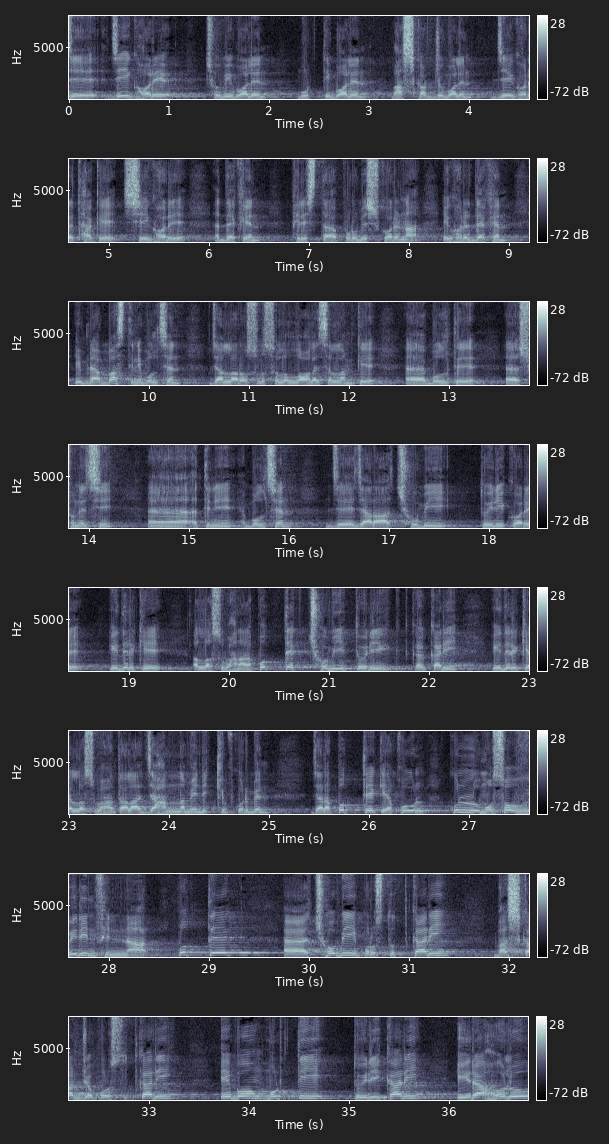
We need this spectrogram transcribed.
যে, যেই ঘরে ছবি বলেন মূর্তি বলেন, ভাস্কর্য বলেন, যে ঘরে থাকে সেই ঘরে দেখেন ফেরিস্তা প্রবেশ করে না, এ ঘরে দেখেন। ইবনে আব্বাস তিনি বলছেন, যে আল্লাহ রসুল সাল্লাহ আলাইসাল্লামকে বলতে শুনেছি। তিনি বলছেন যে যারা ছবি তৈরি করে, এদেরকে আল্লাহ সুবাহানা প্রত্যেক ছবি তৈরিকারী, এদেরকে আল্লাহ সুবাহ তালা জাহান নামে নিক্ষেপ করবেন। যারা প্রত্যেক একুল কুল্লু মোসভিরিন ফিন্নার, প্রত্যেক ছবি প্রস্তুতকারী ভাস্কর্য প্রস্তুতকারী এবং মূর্তি তৈরিকারী এরা হলো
